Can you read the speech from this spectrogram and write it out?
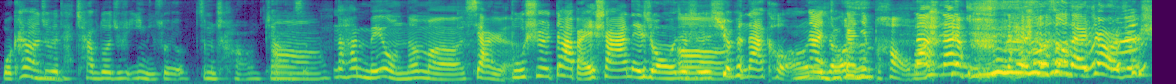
我看到这个，它差不多就是一米左右这么长，这样子。嗯那还没有那么吓人。不是大白鲨那种，就是哦血盆大口那你就赶紧跑吧。那那你 还能坐在这儿，就是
